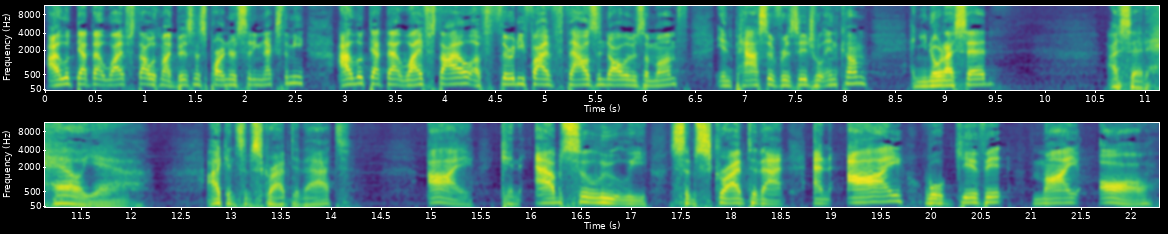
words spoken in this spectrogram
I looked at that lifestyle with my business partner sitting next to me. I looked at that lifestyle of $35,000 a month in passive residual income. And you know what I said? I said, hell yeah, I can subscribe to that. I can absolutely subscribe to that. And I will give it my all.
